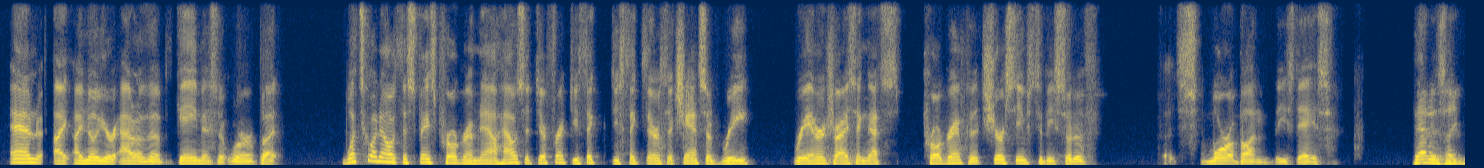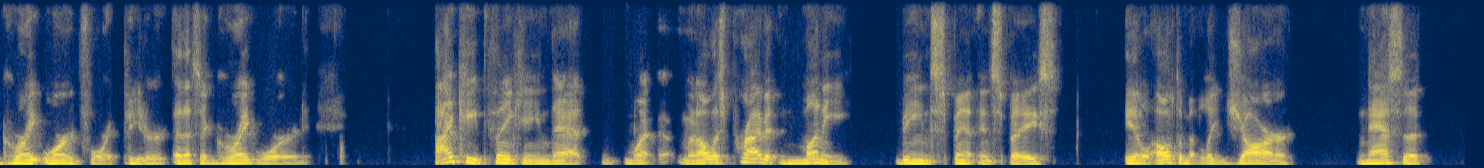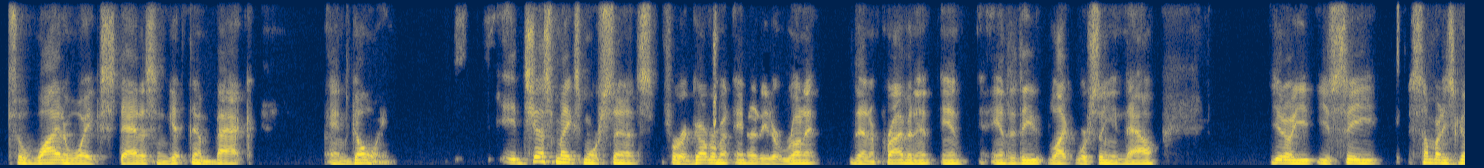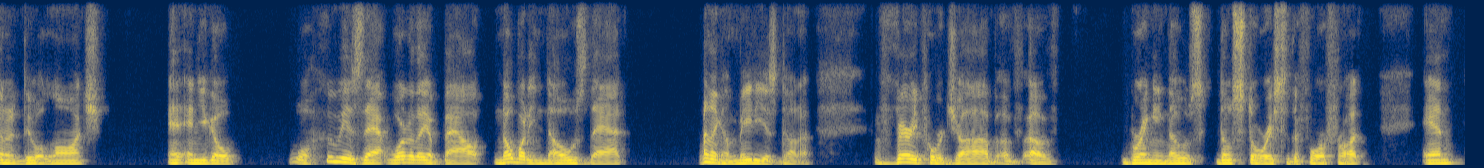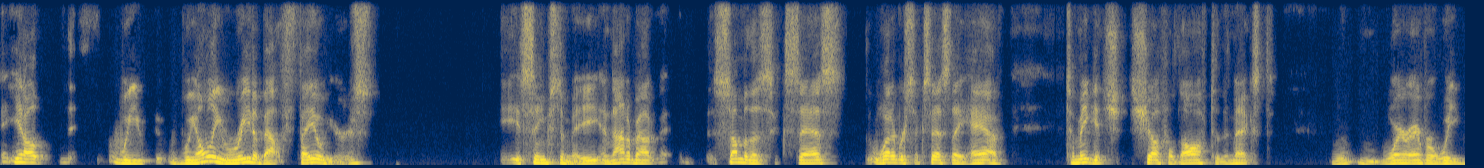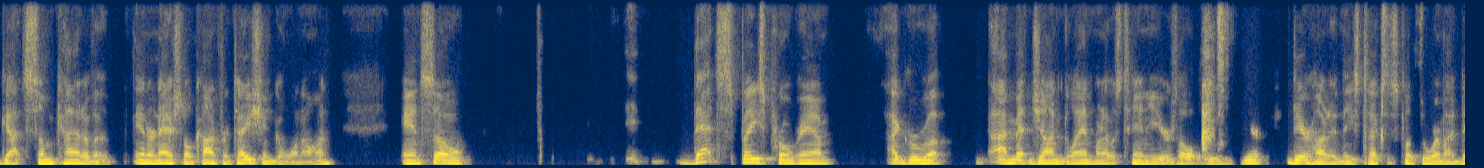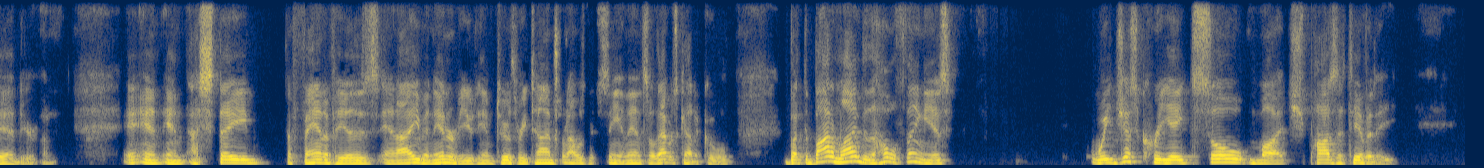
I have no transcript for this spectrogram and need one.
And I, I know you're out of the game, as it were, but what's going on with the space program now? How is it different? Do you think do you think there's a chance of re re-energizing that program? Because it sure seems to be sort of uh, it's moribund these days. That is a great word for it, Peter. Uh, That's a great word. I keep thinking that when, when all this private money being spent in space, it'll ultimately jar NASA to wide awake status and get them back and going. It just makes more sense for a government entity to run it than a private en- en- entity like we're seeing now. You know, you, you see somebody's going to do a launch and, and you go, well, who is that? What are they about? Nobody knows that. I think the media's done a very poor job of, of bringing those those stories to the forefront. And you know, we we only read about failures. It seems to me, and not about some of the success, whatever success they have. To me, gets shuffled off to the next wherever we got some kind of a international confrontation going on. And so it, that space program, I grew up, I met John Glenn when I was 10 years old. He deer, deer hunted in East Texas, close to where my dad deer hunted. And, and I stayed a fan of his, and I even interviewed him two or three times when I was at CNN. So that was kind of cool. But the bottom line to the whole thing is we just create so much positivity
